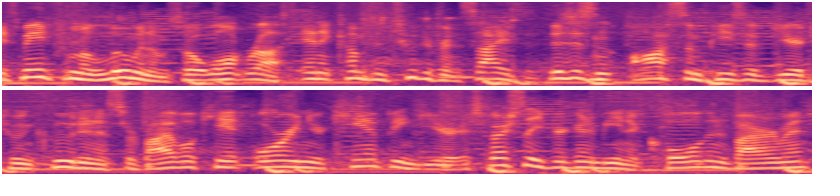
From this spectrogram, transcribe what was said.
It's made from aluminum so it won't rust, and it comes in two different sizes. This is an awesome piece of gear to include in a survival kit or in your camping gear, especially if you're gonna be in a cold environment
